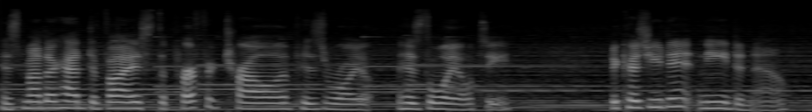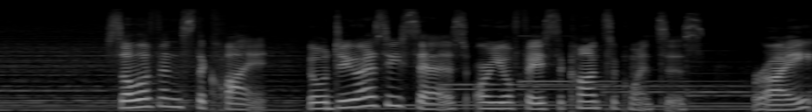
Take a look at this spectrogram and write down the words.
His mother had devised the perfect trial of his, royal his loyalty. Because you didn't need to know. Sullivan's the client. You'll do as he says, or you'll face the consequences. Right?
